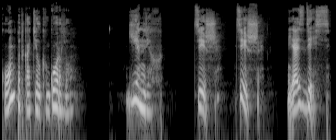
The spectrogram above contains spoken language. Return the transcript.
Ком подкатил к горлу. «Генрих!» «Тише, тише! Я здесь!»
